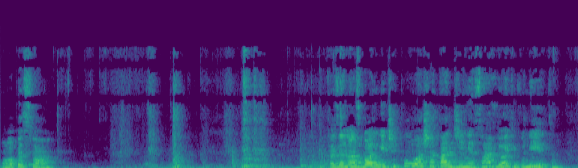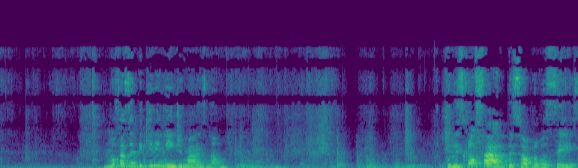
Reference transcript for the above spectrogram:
Ó, pessoal. Fazendo umas bolinhas tipo achatadinhas, sabe? Olha que bonito. Não vou fazer pequenininho demais, não. Por isso que eu falo, pessoal, pra vocês.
